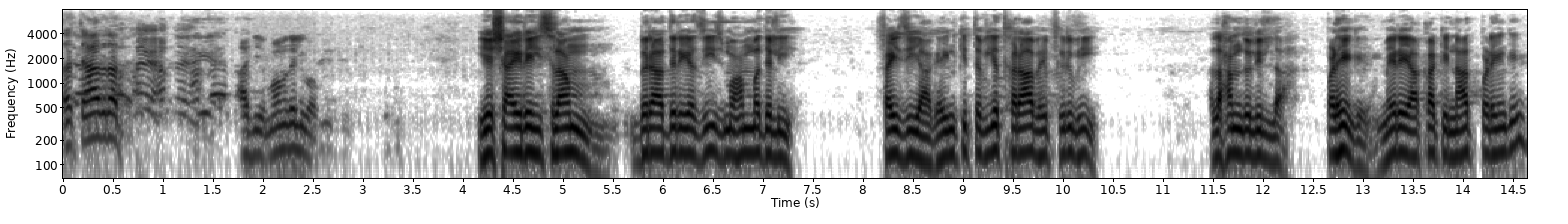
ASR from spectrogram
सच्चा हज़रत। आजी मोहम्मद अली बाबू। ये शायर इस्लाम बिरादर अज़ीज़ मोहम्मद अली। फैज़ी आ गए, इनकी तबीयत ख़राब है, फिर भी। अल्हम्दुलिल्लाह, पढ़ेंगे। मेरे आका की नात पढ़ेंगे।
